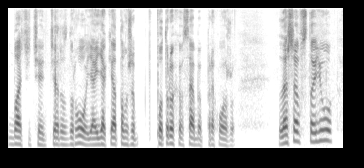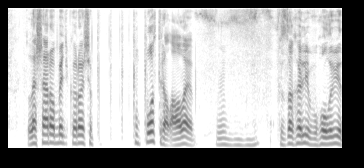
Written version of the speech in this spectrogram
бачить через дорогу, я, як я там вже потрохи в себе приходжу. Лише встаю, лише робить коротше, постріл, але взагалі в голові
